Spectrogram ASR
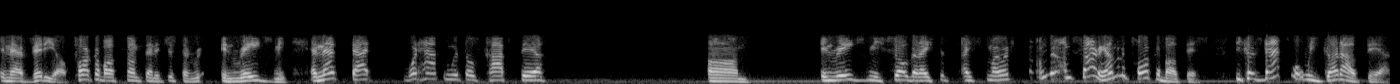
in that video. Talk about something that just enraged me. And that, that, what happened with those cops there, um, enraged me so that I said, I said my wife, I'm, I'm sorry, I'm going to talk about this because that's what we got out there.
